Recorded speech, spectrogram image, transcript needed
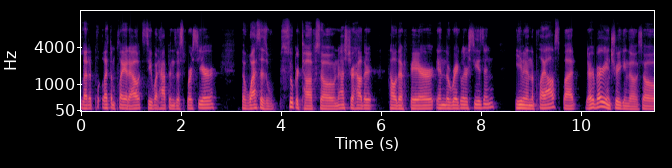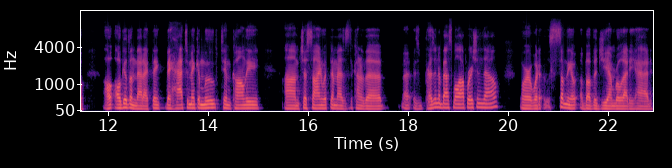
let it let them play it out, see what happens this first year. The West is super tough, so not sure how they're how they're fair in the regular season, even in the playoffs. But they're very intriguing though, so I'll, I'll give them that. I think they had to make a move. Tim Connelly um, just signed with them as the kind of the uh, is president of basketball operations now, or what something above the GM role that he had.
